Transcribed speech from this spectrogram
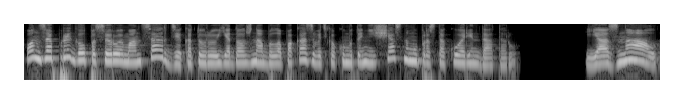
он запрыгал по сырой мансарде, которую я должна была показывать какому-то несчастному простаку-арендатору. Я знал,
